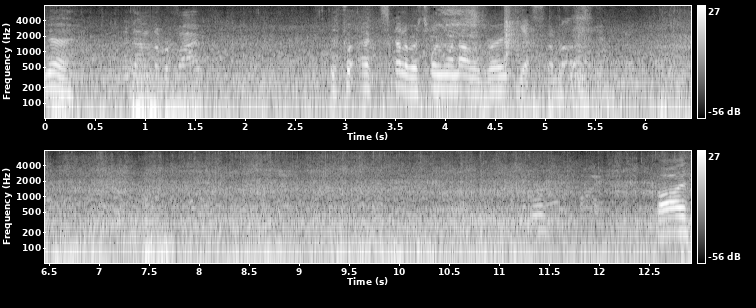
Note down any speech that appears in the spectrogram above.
Yeah. And down to number five? It's for Excalibur, it's twenty-one dollars, right? Yes, number five. Five.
